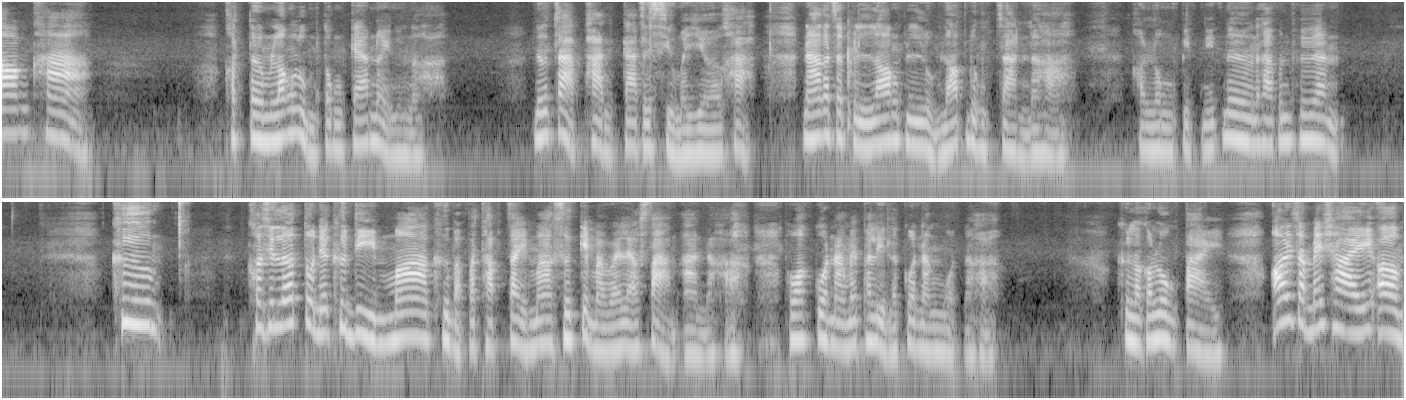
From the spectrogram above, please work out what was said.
ต้องค่ะขอเติมล่องหลุมตรงแก้มหน่อยนึงนะคะเนื่องจากผ่านการเป็นสิวมาเยอะค่ะ หน้าก็จะเป็นร่องเป็นหลุมรอบดวงจันทร์นะคะ ขอลงปิดนิดนึงนะคะเพื่อนๆ คือคอนซีลเลอร์ตัวเนี้ยคือดีมาก คือแบบประทับใจมาก ซื้อเก็บมาไว้แล้ว3อันนะคะ เพราะว่ากลัวนางไม่ผลิตและกลัวนางหมดนะคะ คือเราก็ลงไป อ้อยจะไม่ใช้เอ่ม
